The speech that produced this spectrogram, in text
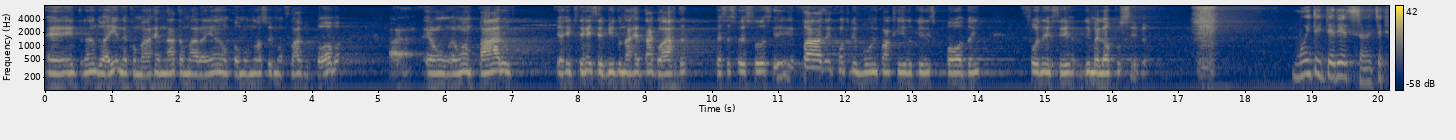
é, entrando aí, né? Como a Renata Maranhão, como o nosso irmão Flávio Boba, ah, é um, é um amparo que a gente tem recebido na retaguarda dessas pessoas que fazem, contribuem com aquilo que eles podem fornecer de melhor possível. Muito interessante.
